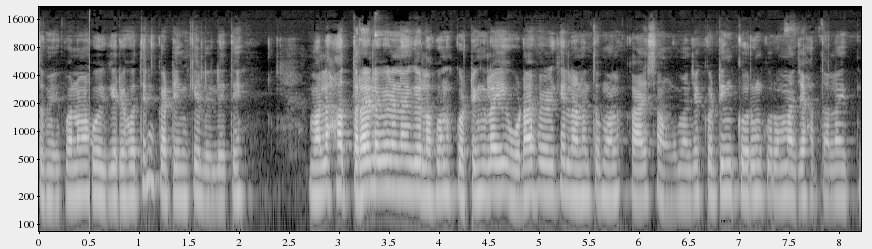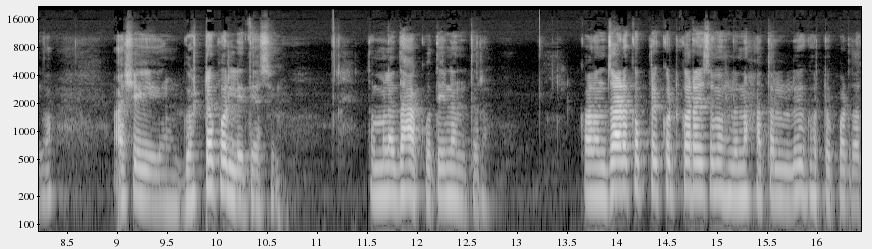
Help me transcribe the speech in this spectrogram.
तुम्ही पण वगैरे होते ना कटिंग केलेले ते. मला हातरायला वेळ नाही गेला पण कटिंगला एवढा वेळ गेला ना तुम्हाला मला काय सांगू? म्हणजे कटिंग करून करून माझ्या हाताला येत ना असे घट्ट पडले ते असे. तर मला दाखवते नंतर. कारण जाड कपडे कट करायचं म्हटलं ना हाताला लय घट्ट पडतात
